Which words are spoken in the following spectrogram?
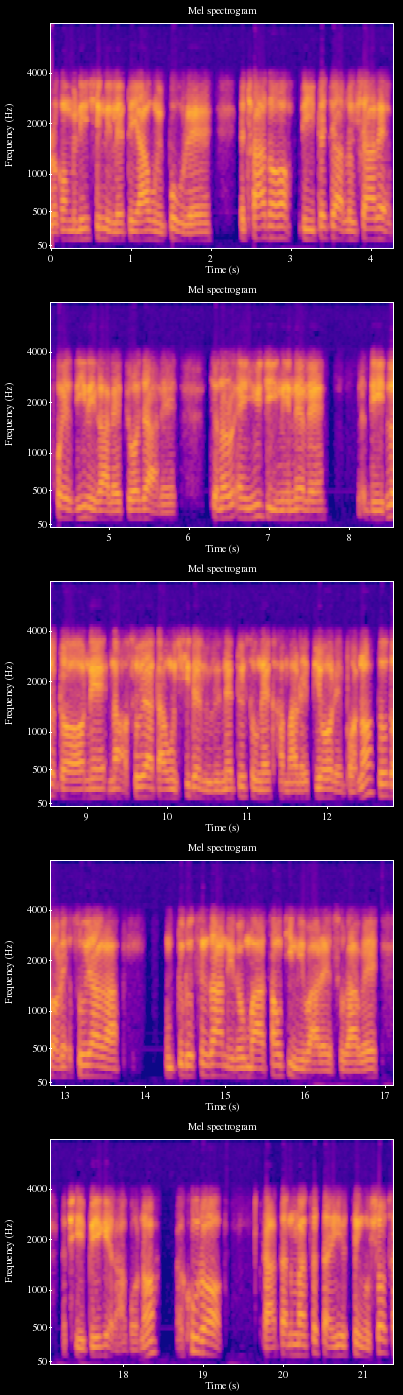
recommendation တွေလည်းတရားဝင်ပို့တယ်တခြားသောဒီတက်ကြလှုပ်ရှားတဲ့အဖွဲ့အစည်းတွေကလည်းပြောကြတယ် ကျွန်တော်တို့ NUG အနေနဲ့လည်းဒီလွှတ်တော်နဲ့နောက်အစိုးရတာဝန်ရှိတဲ့လူတွေနဲ့တွေ့ဆုံတဲ့အခါမှာလည်းပြောတယ်ပေါ့နော်သို့တော်လည်းအစိုးရကသူတို့စဉ်းစားနေတော့မှစောင့်ကြည့်နေပါတယ်ဆိုတာပဲအဖြေပေးခဲ့တာပေါ့နော်အခုတော့ဒါတန်မန်ဆက်ဆံရေးအဆင့်ကိုရှော့ချ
